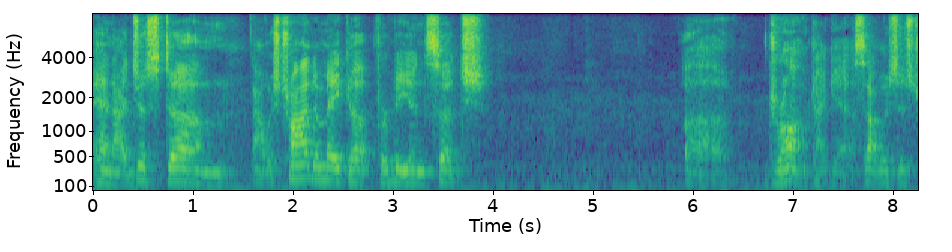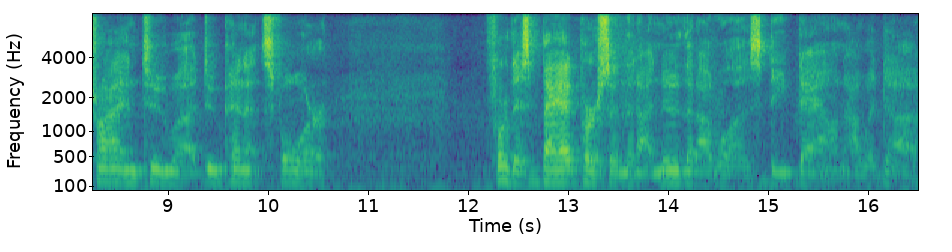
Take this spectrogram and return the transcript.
and I just, um, I was trying to make up for being such uh, drunk, I guess. I was just trying to uh, do penance for for this bad person that I knew that I was deep down. I would uh,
